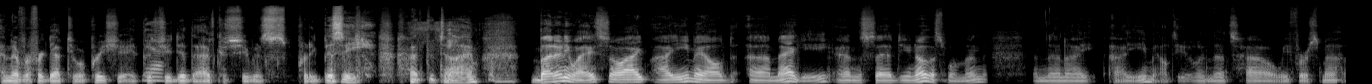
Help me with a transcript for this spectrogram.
And never forget to appreciate that yeah. she did that because she was pretty busy at the time. but anyway, so I, I emailed uh, Maggie and said, You know this woman? And then I I emailed you, and that's how we first met.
